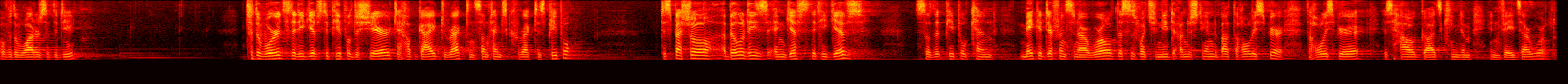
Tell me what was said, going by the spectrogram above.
over the waters of the deep, to the words that he gives to people to share, to help guide, direct, and sometimes correct his people, to special abilities and gifts that he gives so that people can make a difference in our world, this is what you need to understand about the Holy Spirit. The Holy Spirit is how God's kingdom invades our world.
